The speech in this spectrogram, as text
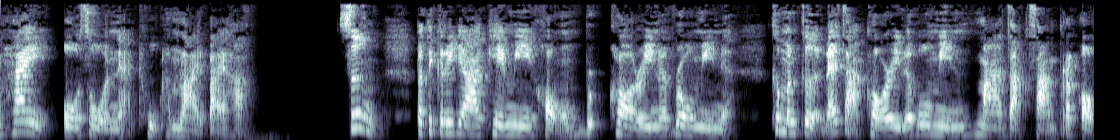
ำให้โอโซนเนี่ยถูกทำลายไปค่ะ ซึ่งปฏิกิริยาเคมีของคลอรีนและโบรมีนเนี่ยคือมันเกิดได้จากคลอรีนและโบรมีนมาจากสารประกอบ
